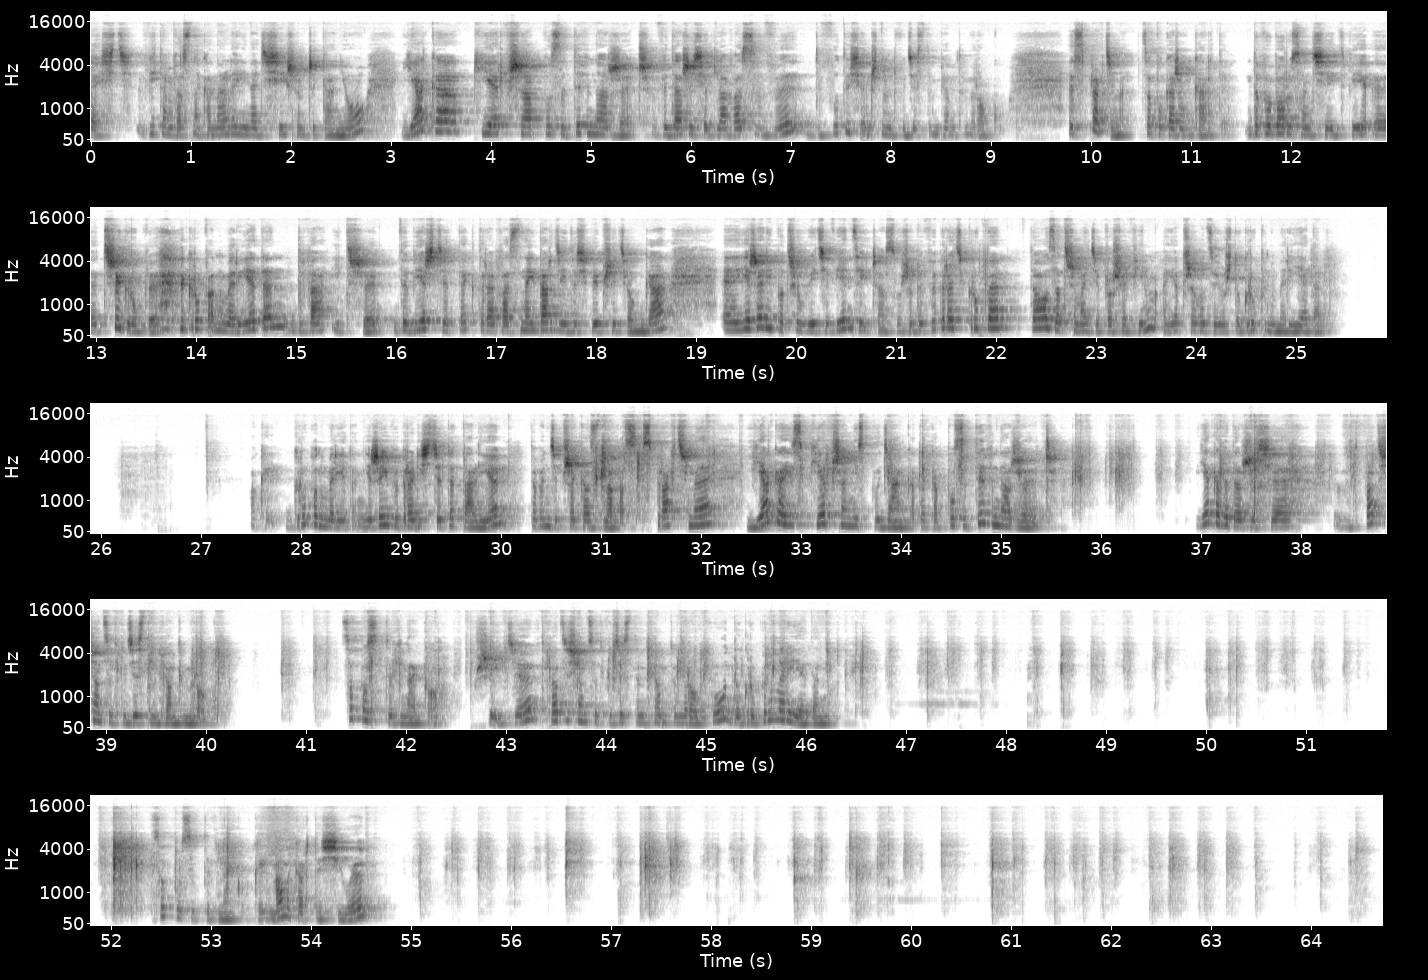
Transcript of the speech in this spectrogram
Cześć, witam Was na kanale i na dzisiejszym czytaniu. Jaka pierwsza pozytywna rzecz wydarzy się dla Was w 2025 roku? Sprawdzimy, co pokażą karty. Do wyboru są dzisiaj dwie, e, trzy grupy. Grupa numer 1, 2 i 3. Wybierzcie tę, która Was najbardziej do siebie przyciąga. E, Jeżeli potrzebujecie więcej czasu, żeby wybrać grupę, to zatrzymajcie proszę film, a ja przechodzę już do grupy numer 1. Ok, grupa numer jeden. Jeżeli wybraliście te talie, to będzie przekaz dla Was. Sprawdźmy, jaka jest pierwsza niespodzianka, taka pozytywna rzecz, jaka wydarzy się w 2025 roku. Co pozytywnego przyjdzie w 2025 roku do grupy numer jeden? Co pozytywnego? Ok, mamy kartę siły.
